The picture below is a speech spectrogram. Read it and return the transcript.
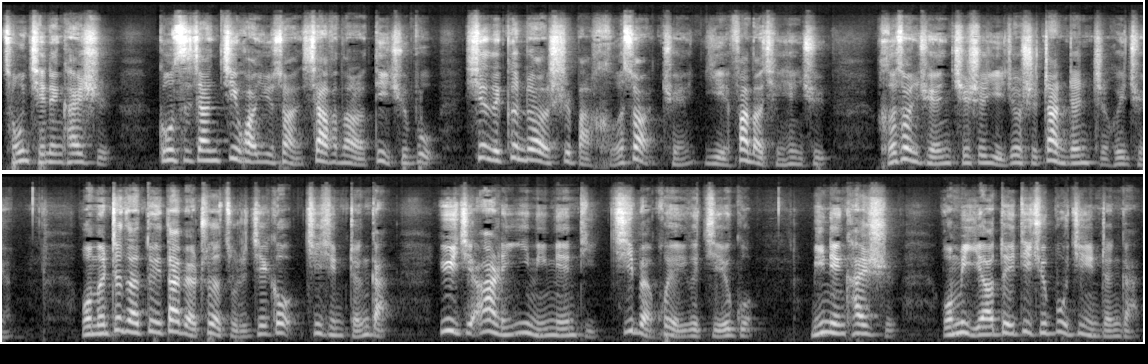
从前年开始，公司将计划预算下放到了地区部，现在更重要的是把核算权也放到前线去。核算权其实也就是战争指挥权。我们正在对代表处的组织结构进行整改，预计二零一零年底基本会有一个结果。明年开始，我们也要对地区部进行整改，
